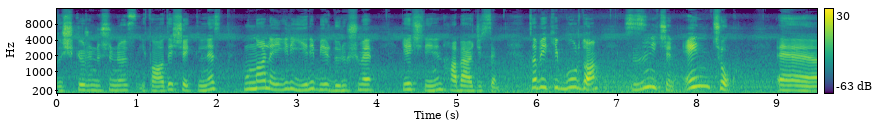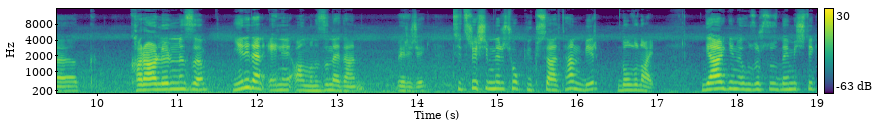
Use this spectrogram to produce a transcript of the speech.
dış görünüşünüz, ifade şekliniz bunlarla ilgili yeni bir dönüşüme geçtiğinin habercisi. Tabii ki burada sizin için en çok e, kararlarınızı yeniden eline almanızı neden verecek. Titreşimleri çok yükselten bir dolunay gergin ve huzursuz demiştik.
